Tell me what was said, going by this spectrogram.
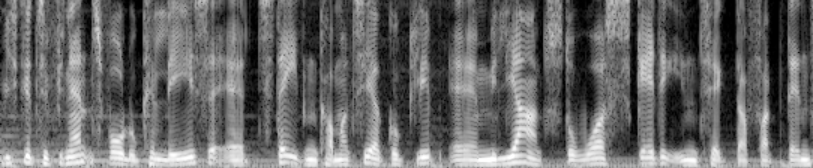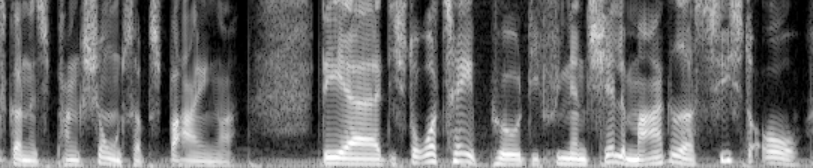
Vi skal til Finans, hvor du kan læse, at staten kommer til at gå glip af milliardstore skatteindtægter fra danskernes pensionsopsparinger. Det er de store tab på de finansielle markeder sidste år,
